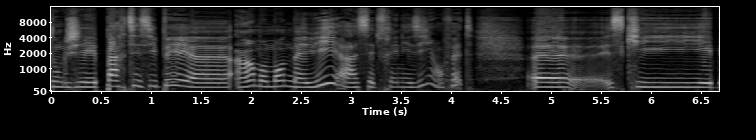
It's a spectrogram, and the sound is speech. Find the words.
donc j'ai participé euh, à un moment de ma vie à cette frénésie en fait. Euh, ce qui est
